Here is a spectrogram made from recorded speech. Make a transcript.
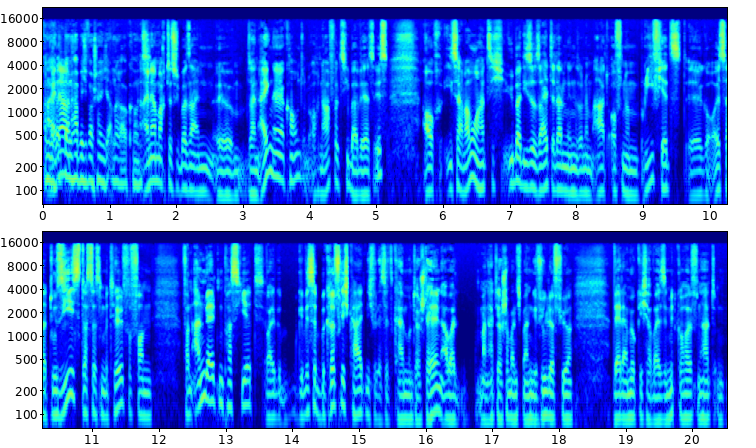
andere, einer, dann habe ich wahrscheinlich andere Accounts. einer macht es über seinen, äh, seinen eigenen Account und auch nachvollziehbar, wer es ist. Auch Isa Ramo hat sich über diese Seite dann in so einem Art offenem Brief jetzt äh, geäußert. Du siehst, dass das mit Hilfe von, von Anwälten passiert, weil ge gewisse Begrifflichkeiten, ich will das jetzt keinem unterstellen, aber man hat ja schon manchmal ein Gefühl dafür, wer da möglicherweise mitgeholfen hat. Und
